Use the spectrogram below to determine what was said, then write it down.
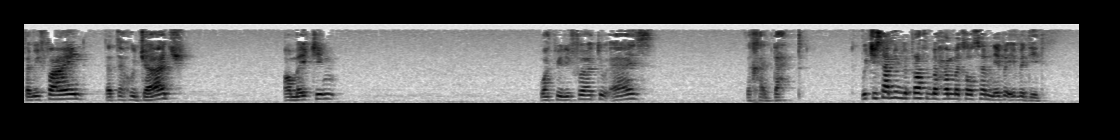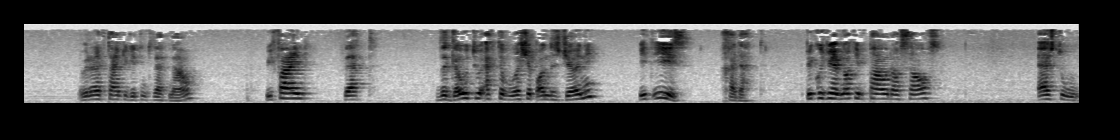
Then we find that the Hujjaj are making what we refer to as the khadat, which is something the Prophet Muhammad never ever did. We don't have time to get into that now. We find that the go-to act of worship on this journey, it is khadat. Because we have not empowered ourselves as to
